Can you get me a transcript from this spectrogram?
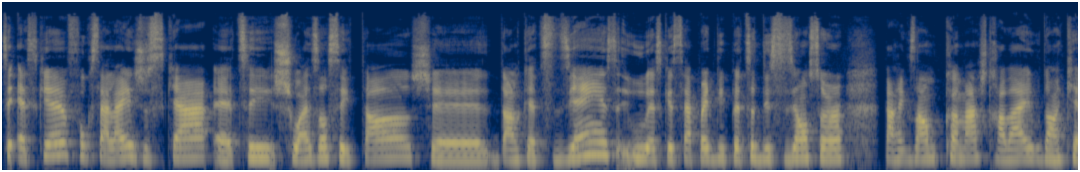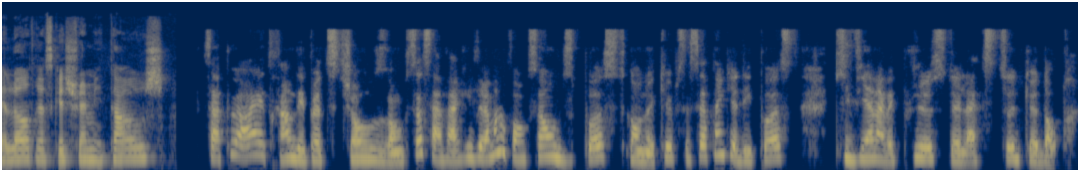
sais, est-ce que faut que ça aille jusqu'à, euh, tu sais, choisir ses tâches dans le quotidien, ou est-ce que ça peut être des petites décisions sur, par exemple, comment je travaille ou dans quel ordre est-ce que je fais mes tâches? Ça peut être hein, des petites choses. Donc ça, ça varie vraiment en fonction du poste qu'on occupe. C'est certain qu'il y a des postes qui viennent avec plus de latitude que d'autres.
